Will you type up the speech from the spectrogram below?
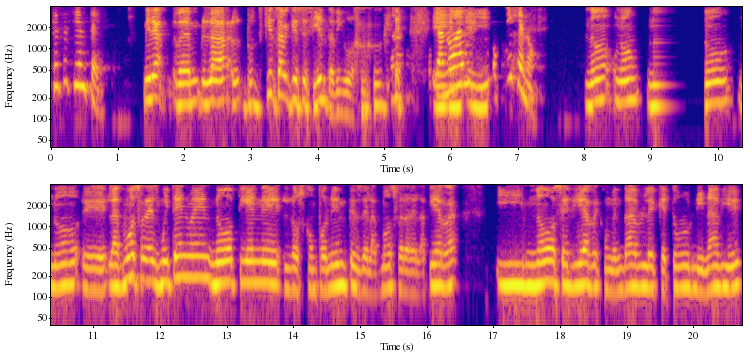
qué se siente? Mira, em, la, pues, quién sabe qué se sienta, digo. O sea, no hay oxígeno. No, no, no, no, no. Eh, la atmósfera es muy tenue, no tiene los componentes de la atmósfera de la Tierra y no sería recomendable que tú ni nadie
